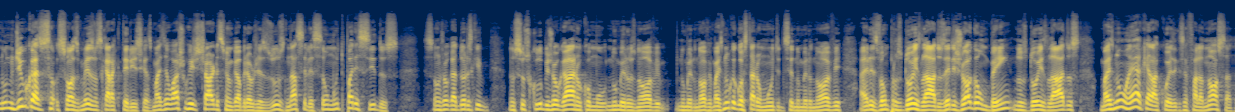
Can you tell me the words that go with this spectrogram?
não digo que são, são as mesmas características, mas eu acho o Richardson e o Gabriel Jesus na seleção muito parecidos. São jogadores que nos seus clubes jogaram como números 9, número 9, mas nunca gostaram muito de ser número 9. Aí eles vão para os dois lados. Eles jogam bem nos dois lados, mas não é aquela coisa que você fala, nossa,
